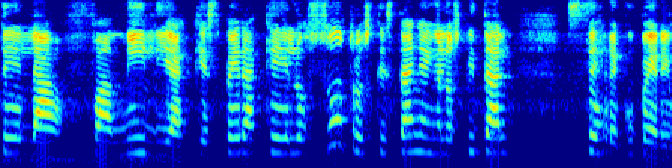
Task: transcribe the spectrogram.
de la familia que espera que los otros que están en el hospital se recuperen.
